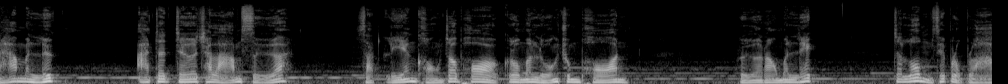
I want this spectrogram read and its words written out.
น้ำมันลึก อาจจะเจอฉลามเสือ สัตว์เลี้ยงของเจ้าพ่อกรมหลวงชุมพร เรือเรามันเล็ก จะล่มเสียเปล่า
